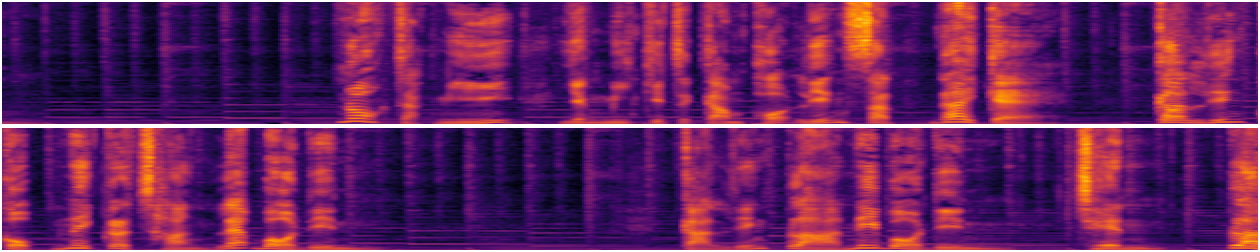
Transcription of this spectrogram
ม นอกจากนี้ยังมีกิจกรรมเพาะเลี้ยงสัตว์ได้แก่ การเลี้ยงกบในกระชังและบ่อดิน การเลี้ยงปลาในบ่อดิน เช่น ปลา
